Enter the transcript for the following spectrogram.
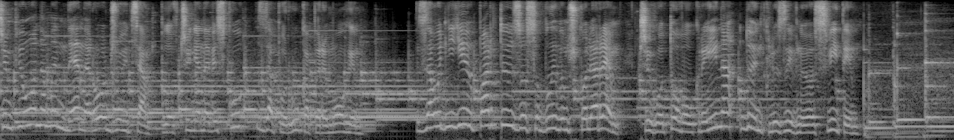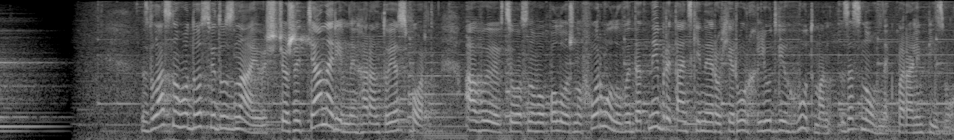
Чемпіонами не народжуються. Пловчиня на візку запорука перемоги. За однією партою з особливим школярем. Чи готова Україна до інклюзивної освіти? З власного досвіду знаю, що життя на рівних гарантує спорт. А вивів цю основоположну формулу видатний британський нейрохірург Людвіг Гутман, засновник паралімпізму.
